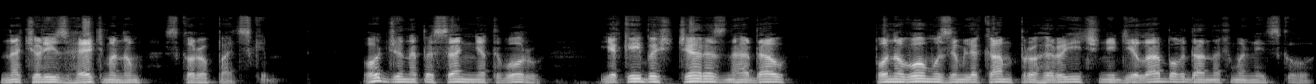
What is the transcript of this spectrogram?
на чолі з гетьманом Скоропадським. Отже, написання твору, який би ще раз нагадав по-новому землякам про героїчні діла Богдана Хмельницького,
